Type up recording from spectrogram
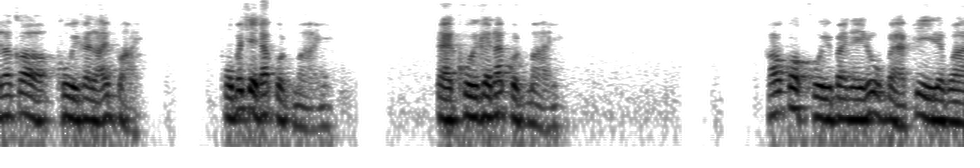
แล้วก็คุยกันหลายฝ่าย ผมไม่ใช่นักกฎหมาย แต่คุยกับนักกฎหมาย เขาก็คุยไปในรูปแบบที่เรียกว่า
